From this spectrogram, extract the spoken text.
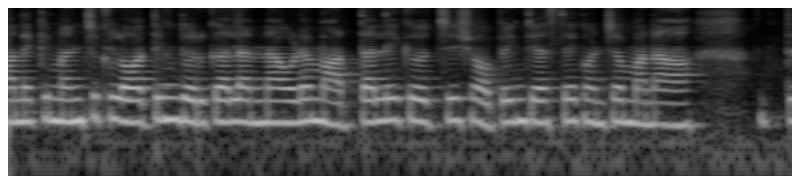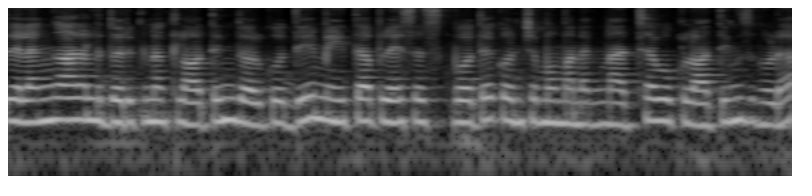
మనకి మంచి క్లాతింగ్ దొరకాలన్నా కూడా మార్తాళికి వచ్చి షాపింగ్ చేస్తే కొంచెం మన తెలంగాణలో దొరికిన క్లాతింగ్ దొరుకుద్ది. మిగతా ప్లేసెస్కి పోతే కొంచెము మనకు నచ్చవు క్లాతింగ్స్ కూడా.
